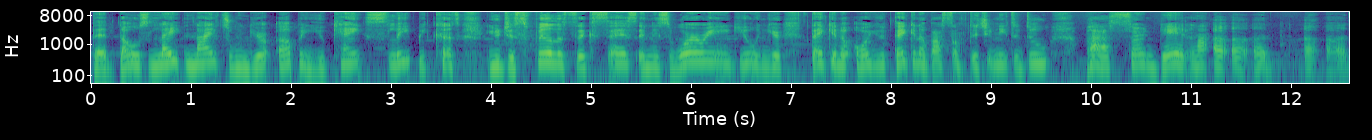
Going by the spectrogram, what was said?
that those late nights when you're up and you can't sleep because you just feel a success and it's worrying you and you're thinking of, or you're thinking about something that you need to do by a certain deadline, a, a, a, a,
